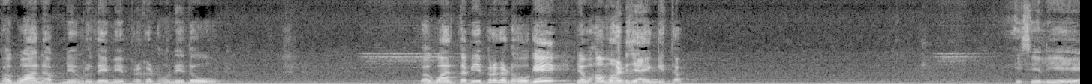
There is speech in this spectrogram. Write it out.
भगवान अपने हृदय में प्रकट होने दो। भगवान तभी प्रकट हो गए जब हम हट जाएँगे तब। इसीलिए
